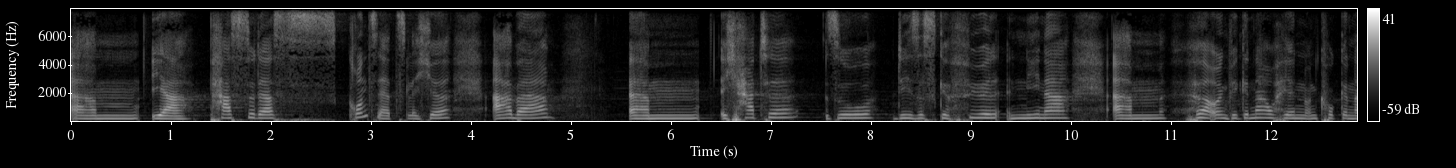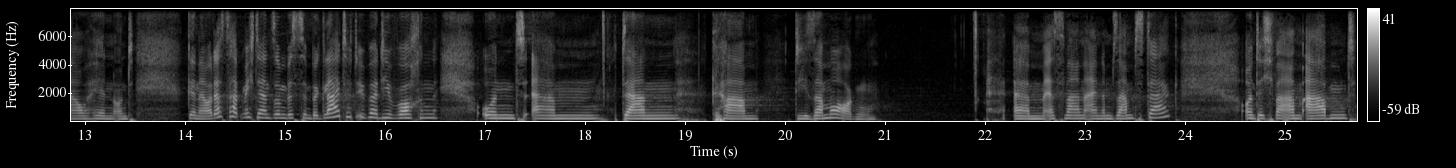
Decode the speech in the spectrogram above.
ähm, ja, passte das Grundsätzliche, aber ähm, ich hatte so dieses Gefühl, Nina, ähm, hör irgendwie genau hin und guck genau hin. Und genau, das hat mich dann so ein bisschen begleitet über die Wochen. Und ähm, dann kam dieser Morgen. Ähm, es war an einem Samstag und ich war am Abend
